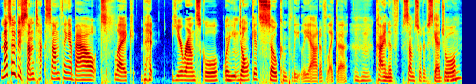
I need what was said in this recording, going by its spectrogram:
and that's why there's some something about like that year-round school where you Mhm. don't get so completely out of like a Mm-hmm. kind of some sort of schedule,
